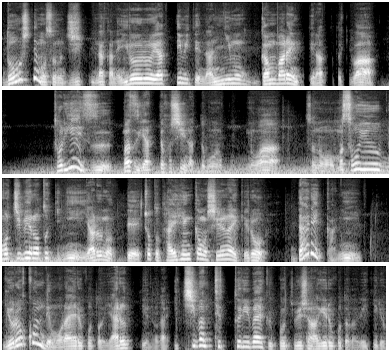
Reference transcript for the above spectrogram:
どうしてもそのじ、なんかね、いろいろやってみて何にも頑張れんってなった時は、とりあえず、まずやってほしいなって思うのは、その、まあ、そういうモチベの時にやるのってちょっと大変かもしれないけど、誰かに喜んでもらえることをやるっていうのが一番手っ取り早くモチベーション上げることができるよ。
